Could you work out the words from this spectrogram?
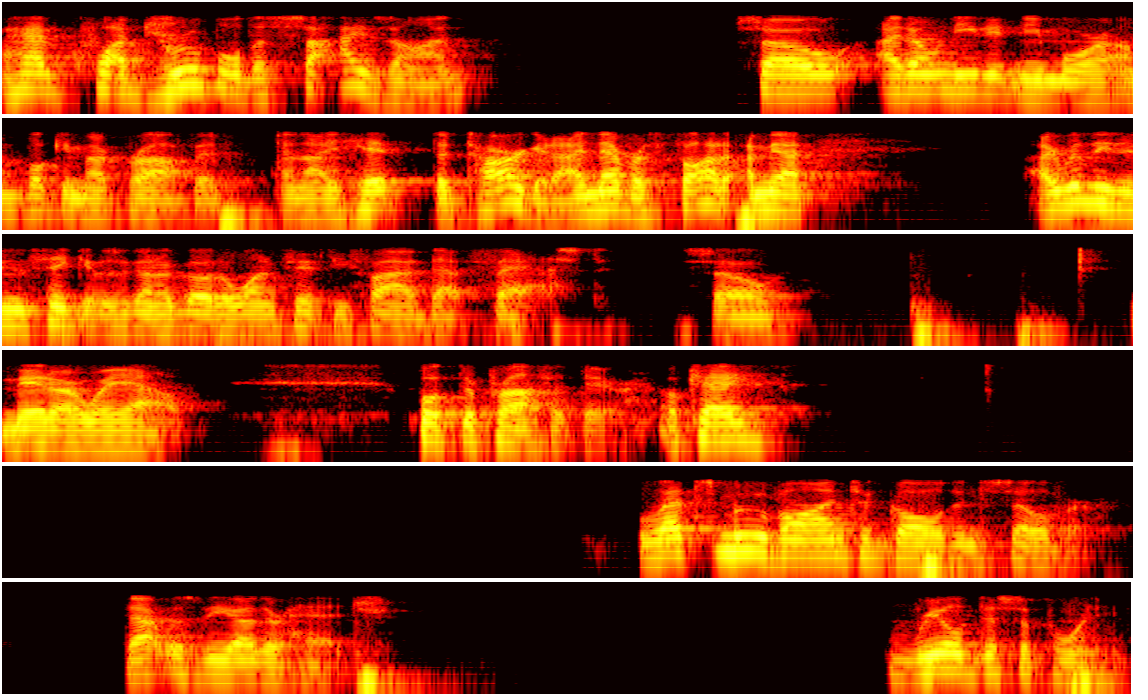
I had quadruple the size on. So I don't need it anymore. I'm booking my profit. And I hit the target. I never thought, I mean, I, I really didn't think it was going to go to 155 that fast. So made our way out. Booked a profit there, okay? Let's move on to gold and silver. That was the other hedge. Real disappointing.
